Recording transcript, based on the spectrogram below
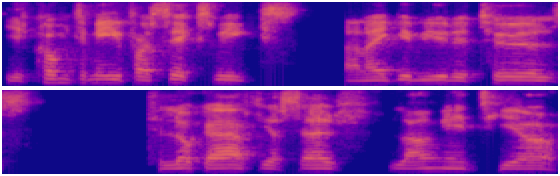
you come to me for six weeks and I give you the tools to look after yourself long into your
